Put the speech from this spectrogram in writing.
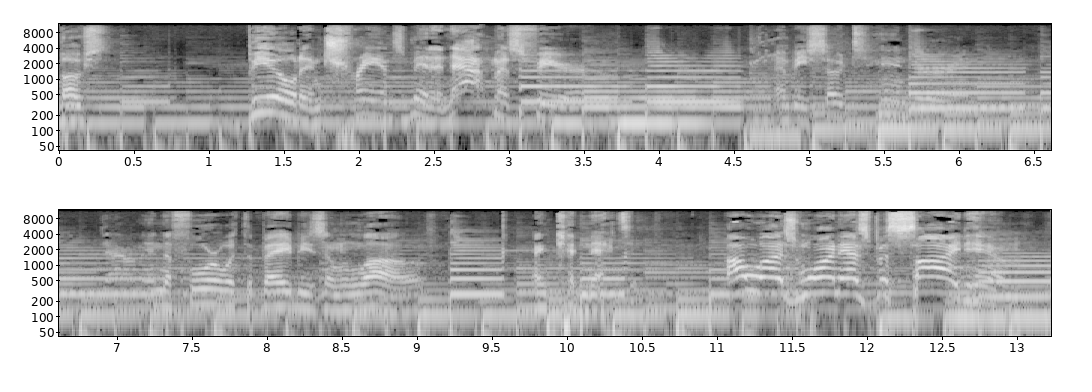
both build and transmit an atmosphere and be so tender and down in the floor with the babies and love and connected. I was one as beside him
